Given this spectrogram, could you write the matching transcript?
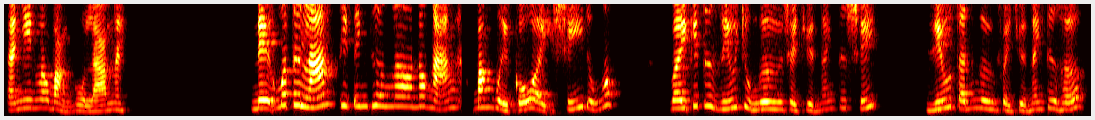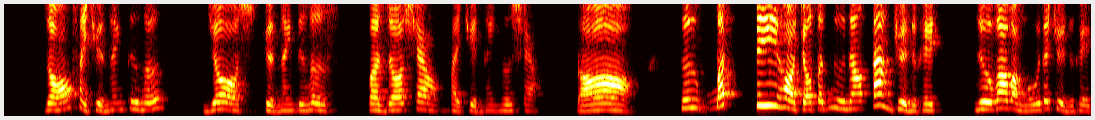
ta nhìn vào bảng của lán này. Nếu mà từ lán thì bình thường nó nó ngang bằng với cô ấy xí, đúng không? Vậy cái từ díu chủ ngư sẽ chuyển thành từ xí. Díu tấn ngư phải chuyển thành từ hớ gió phải chuyển thành từ hớ do chuyển thành từ hers và do phải chuyển thành herself đó. Cứ bất kỳ họ cho tấn ngữ nào, ta chuyển được hết. Dựa vào bảng ngôi ta chuyển được hết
